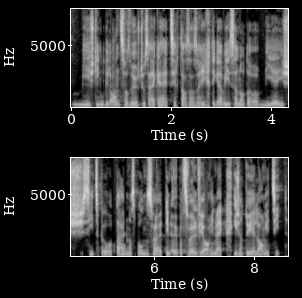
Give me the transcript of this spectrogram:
wie ist deine Bilanz? Was würdest du sagen? Hat sich das als richtig erwiesen oder wie ist sie zu beurteilen als Bundesrätin über zwölf Jahre hinweg? Ist natürlich eine lange Zeit.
